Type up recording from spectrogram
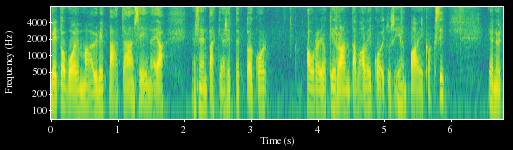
vetovoimaa ylipäätään siinä ja, ja sen takia sitten tuo Aurajoki ranta valikoitu siihen paikaksi. Ja nyt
